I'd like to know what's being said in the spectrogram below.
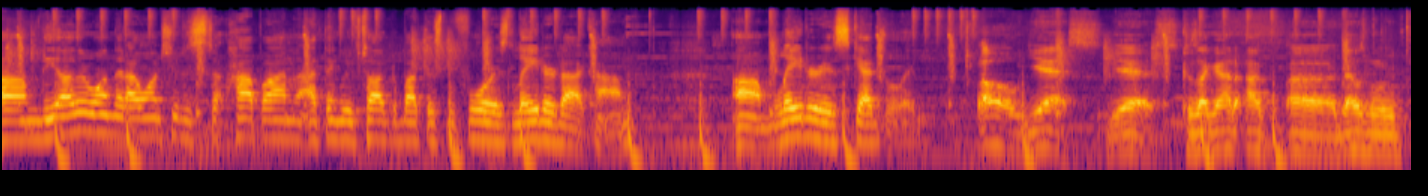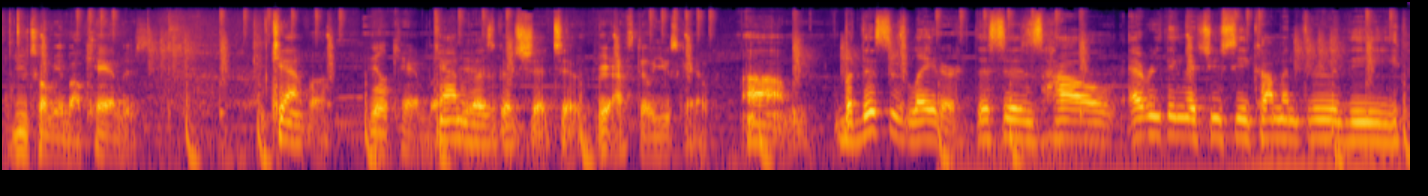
Um, the other one that I want you to hop on, I think we've talked about this before, is later.com. Um, later is scheduling. Oh yes, yes. Because I got I, uh, that was when you told me about Canvas. Canva. Or Canva. Canva yeah. is good shit too. Yeah, I still use Canva. Um, but this is later. This is how everything that you see coming through the.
